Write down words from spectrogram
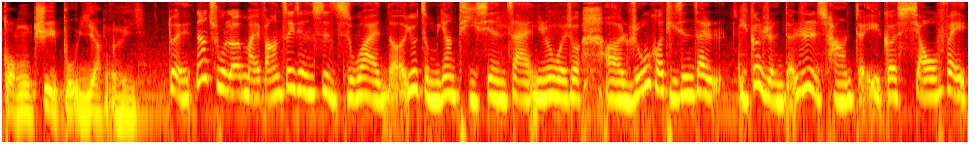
工具不一样而已。对，那除了买房这件事之外呢，又怎么样体现在你认为说，呃，如何体现在一个人的日常的一个消费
